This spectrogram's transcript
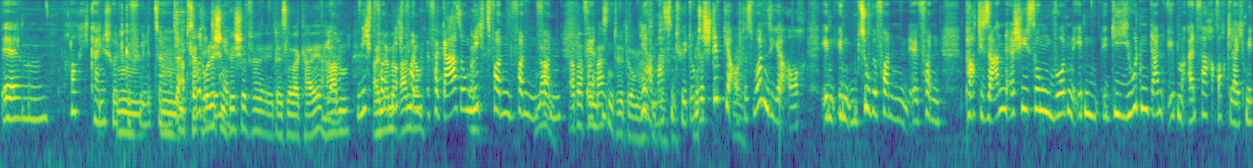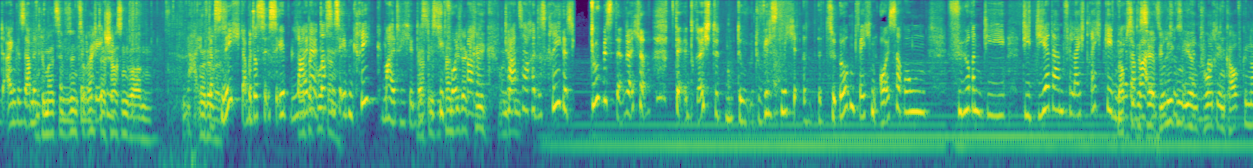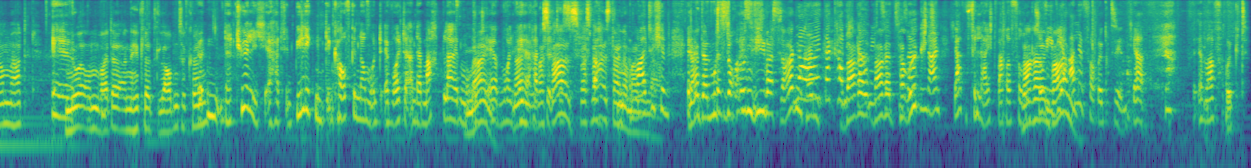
ähm, brauche ich keine Schuldgefühle mm, zu haben. Die katholischen Dinge. Bischöfe der Slowakei ja, haben nichts ein von, Memorandum. Nicht von Vergasung, nichts von. von, nein, von aber von äh, Massentötungen. Ja, Massentötung. Das, stimmt ja auch, ja. das wurden sie ja auch. In, im Zuge von, äh, von Partisanenerschießungen wurden eben die Juden dann eben einfach auch gleich mit eingesammelt. Du meinst, sie sind zu Recht erschossen worden? Nein, Oder das was? nicht, aber das ist eben leider, gut, das ist eben Krieg, Maltechen. Das, das ist die furchtbare Tatsache des Krieges. Du bist der Rächer der Entrechteten. Du, du willst mich äh, zu irgendwelchen Äußerungen führen, die, die dir dann vielleicht recht geben. Glaubst du, dass Herr Billigen ihren Tod in Kauf genommen hat? Äh, Nur um weiter an Hitler glauben zu können? Äh, natürlich, er hat den Billigen in Kauf genommen und er wollte an der Macht bleiben. Nein, und er wollte, nein er was war es? Was war es deiner Meinung nach? Nein, dann musst du doch irgendwie was sagen nein, können. Da kann war ich gar er, nichts war er verrückt? Sagen. Nein, ja, vielleicht war er verrückt, war er so wie wir alle verrückt sind. Ja, er war verrückt.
